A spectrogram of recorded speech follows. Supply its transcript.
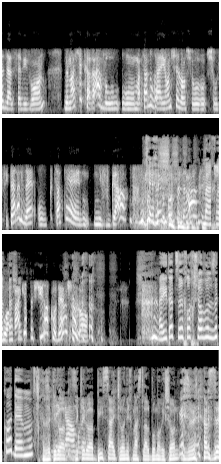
את זה על סביבון, ומה שקרה, והוא מצאנו ראיון שלו שהוא, שהוא סיפר על זה, הוא קצת אה, נפגע, בסופו של דבר, שהוא הרג את השיר הקודם שלו. היית צריך לחשוב על זה קודם. זה כאילו. זה כאילו הבי סייד שלא נכנס לאלבום הראשון, אז זה-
